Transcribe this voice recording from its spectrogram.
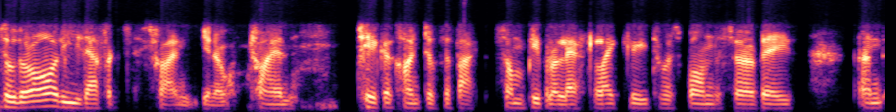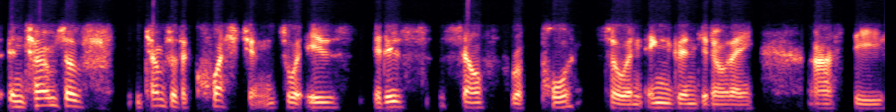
so there are these efforts to try and, you know, try and take account of the fact that some people are less likely to respond to surveys. And in terms of in terms of the question, so it is it is self-report. So in England, you know, they asked these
